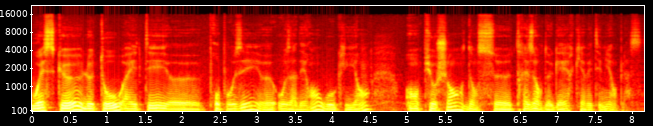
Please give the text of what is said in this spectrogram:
ou est-ce que le taux a été proposé aux adhérents ou aux clients en piochant dans ce trésor de guerre qui avait été mis en place?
